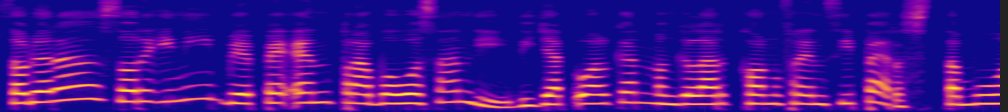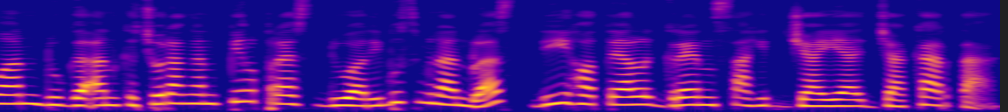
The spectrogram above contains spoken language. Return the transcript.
Saudara, sore ini BPN Prabowo Sandi dijadwalkan menggelar konferensi pers temuan dugaan kecurangan Pilpres 2019 di Hotel Grand Sahid Jaya, Jakarta.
